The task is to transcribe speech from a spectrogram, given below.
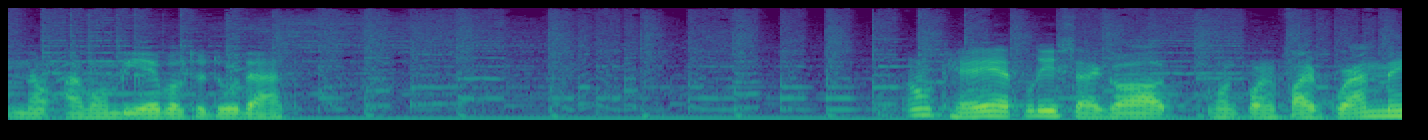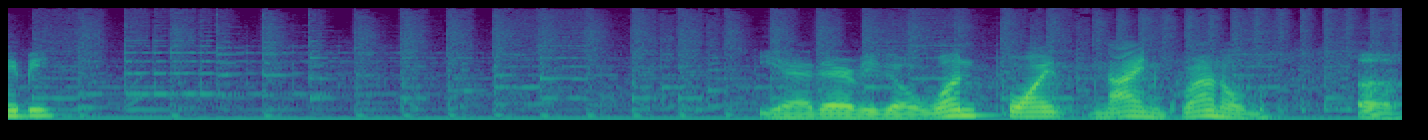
No, I won't be able to do that. Okay, at least I got 1.5 grand maybe. Yeah, there we go. 1.9 grand almost. Uh,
